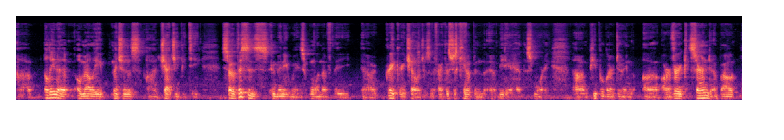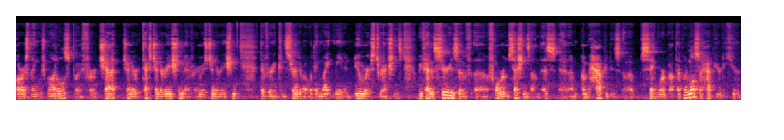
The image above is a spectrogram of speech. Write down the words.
uh, Elena O'Malley mentions uh, ChatGPT. So this is, in many ways, one of the uh, great, great challenges. In fact, this just came up in a meeting I had this morning. Um, people are doing uh, are very concerned about large language models, both for chat gener- text generation and for image generation. They're very concerned about what they might mean in numerous directions. We've had a series of uh, forum sessions on this, and I'm, I'm happy to uh, say more about that. But I'm also happier to hear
